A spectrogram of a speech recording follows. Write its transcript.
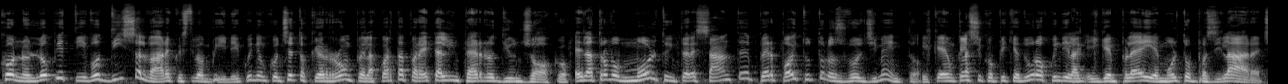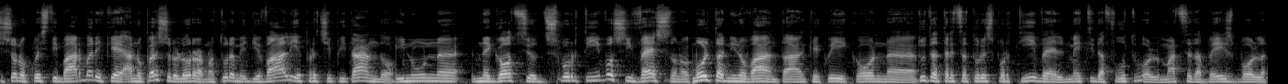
con l'obiettivo di salvare questi bambini. Quindi è un concetto che rompe la quarta parete all'interno di un gioco. E la trovo molto interessante per poi tutto lo svolgimento. Il che è un classico picchiaduro, quindi la, il gameplay è molto basilare. Ci sono questi barbari che hanno perso le loro armature medievali e precipitando in un negozio sportivo si vestono molto anni 90 anche qui con uh, tutte attrezzature sportive, elmetti da football, mazze da baseball,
